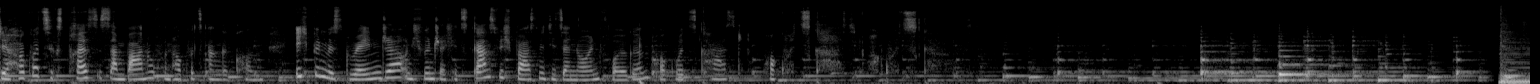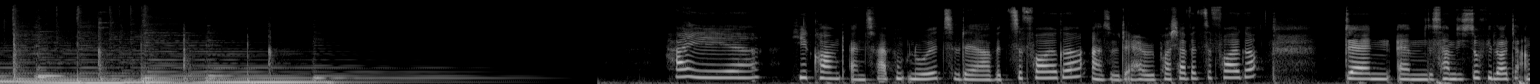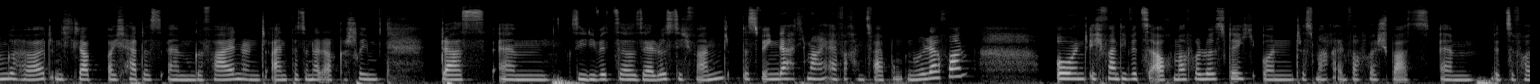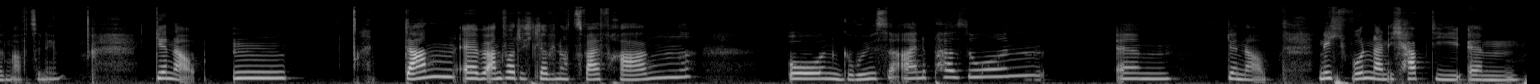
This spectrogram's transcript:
Der Hogwarts Express ist am Bahnhof von Hogwarts angekommen. Ich bin Miss Granger und ich wünsche euch jetzt ganz viel Spaß mit dieser neuen Folge im Hogwarts Cast. Hogwarts Cast, Hogwarts Cast. Hi, hier kommt ein 2.0 zu der Witzefolge, also der Harry Potter Witzefolge. Denn ähm, das haben sich so viele Leute angehört und ich glaube, euch hat das ähm, gefallen und eine Person hat auch geschrieben, dass ähm, sie die Witze sehr lustig fand. Deswegen dachte ich, mache ich einfach ein 2.0 davon. Und ich fand die Witze auch immer voll lustig und es macht einfach voll Spaß, ähm, Witzefolgen aufzunehmen. Genau. Mm, dann äh, beantworte ich, glaube ich, noch zwei Fragen und grüße eine Person. Ähm, Genau. Nicht wundern, ich habe die, ähm,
